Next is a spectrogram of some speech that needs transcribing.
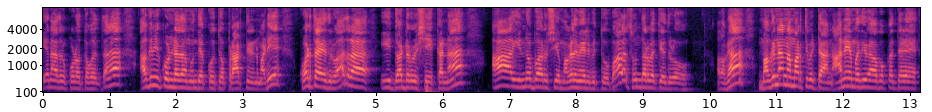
ಏನಾದರೂ ಕೊಡೋ ತಗೋತಾನೆ. ಅಗ್ನಿಕುಂಡದ ಮುಂದೆ ಕೂತು ಪ್ರಾರ್ಥನೆ ಮಾಡಿ ಕೊಡ್ತಾಯಿದ್ರು ಆದರೆ ಈ ದೊಡ್ಡ ಋಷಿ ಕಣ್ಣ ಆ ಇನ್ನೊಬ್ಬ ಋಷಿ ಮಗಳ ಮೇಲೆ ಬಿತ್ತು. ಭಾಳ ಸುಂದರವತಿ ಅವಾಗ ಮಗನನ್ನು ಮರ್ತು ಬಿಟ್ಟ ನಾನೇ ಮದುವೆ ಆಗ್ಬೇಕಂತೇಳಿ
